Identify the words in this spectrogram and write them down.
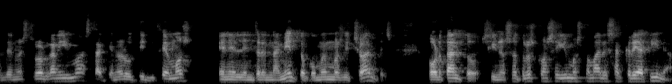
de nuestro organismo hasta que no lo utilicemos en el entrenamiento, como hemos dicho antes. Por tanto, si nosotros conseguimos tomar esa creatina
